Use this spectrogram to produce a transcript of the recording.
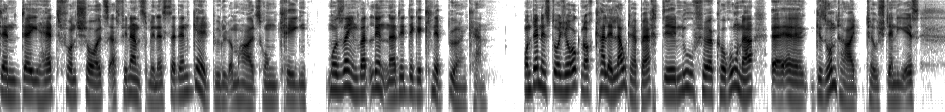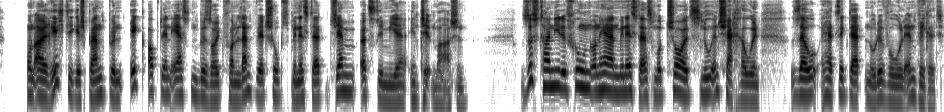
denn der het von Scholz als Finanzminister den Geldbüdel um Hals rumkriegen. Muss sehen, wat Lindner die dicke Knipp bühren kann. Und dann ist durch auch noch Kalle Lauterbach, der nu für Corona, äh, äh, Gesundheit zuständig ist. Und all richtig gespannt bin ich ob den ersten Besuch von Landwirtschaftsminister Cem Özdemir in Dithmarschen. Süster niede Frun und Herren Ministers mut Scholz nu in Schach holen. So hat sich dat nu de wohl entwickelt.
